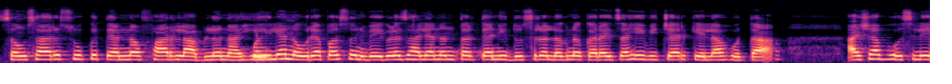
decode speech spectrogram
संसार सुख त्यांना फार लाभलं नाही. पहिल्या नवऱ्यापासून वेगळं झाल्यानंतर त्यांनी दुसरं लग्न करायचाही विचार केला होता. आशा भोसले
